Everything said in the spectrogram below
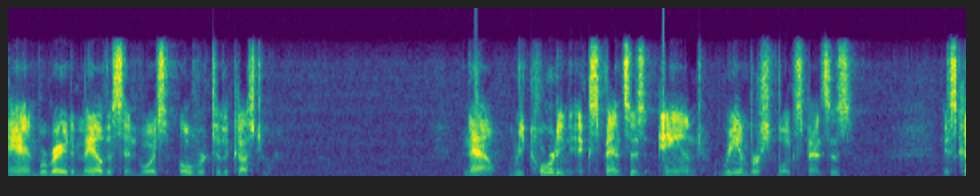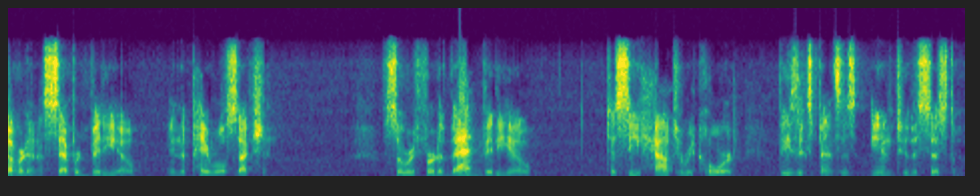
And we're ready to mail this invoice over to the customer. Now, recording expenses and reimbursable expenses is covered in a separate video in the payroll section. So refer to that video to see how to record these expenses into the system.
